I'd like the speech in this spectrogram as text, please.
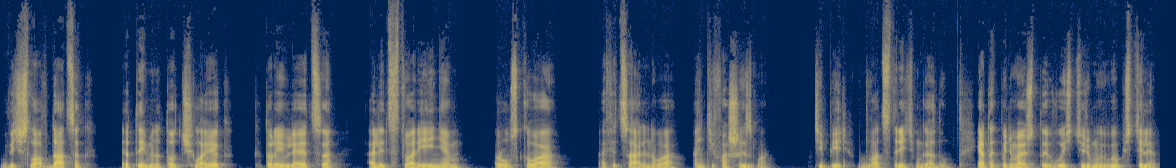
Вячеслав Дацик – это именно тот человек, который является олицетворением русского официального антифашизма теперь, в 23 году. Я так понимаю, что его из тюрьмы выпустили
